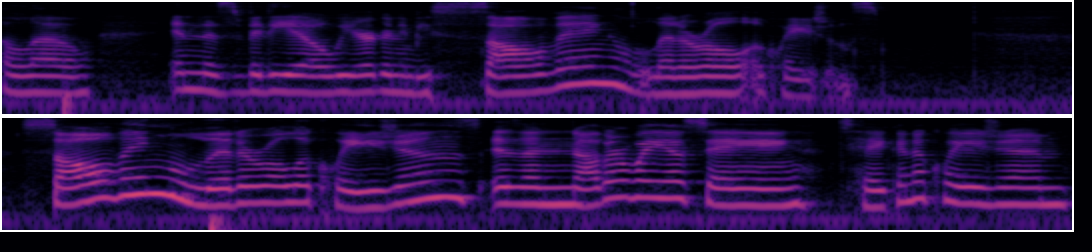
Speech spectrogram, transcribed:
Hello. In this video, we are going to be solving literal equations. Solving literal equations is another way of saying take an equation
